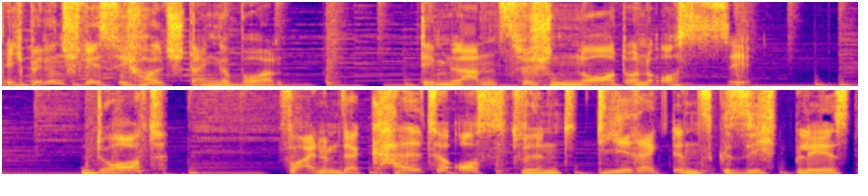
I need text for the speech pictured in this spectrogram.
Ich bin in Schleswig-Holstein geboren, dem Land zwischen Nord- und Ostsee. Dort, wo einem der kalte Ostwind direkt ins Gesicht bläst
